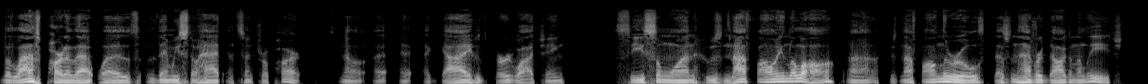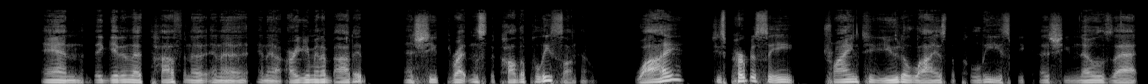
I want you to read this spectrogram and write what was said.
the last part of that was then we still had in Central Park, you know, a, a guy who's bird watching sees someone who's not following the law, uh, who's not following the rules, doesn't have her dog on the leash, and they get in a tough and a in a in an argument about it, and she threatens to call the police on him. Why? She's purposely trying to utilize the police because she knows that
